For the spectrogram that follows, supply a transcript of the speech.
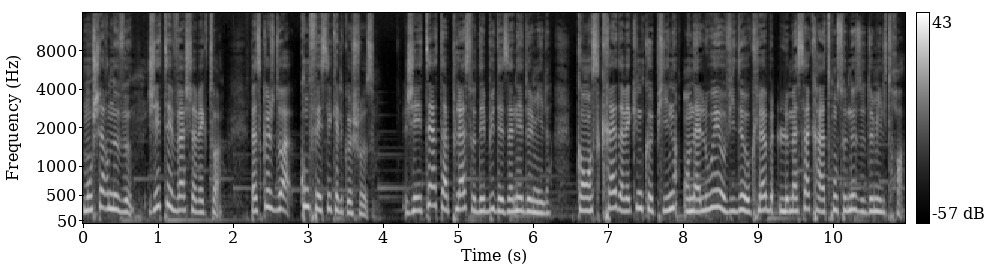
Mon cher neveu, j'ai été vache avec toi, parce que je dois confesser quelque chose. J'ai été à ta place au début des années 2000, quand en scred avec une copine, on a loué au vidéoclub Le Massacre à la tronçonneuse de 2003,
